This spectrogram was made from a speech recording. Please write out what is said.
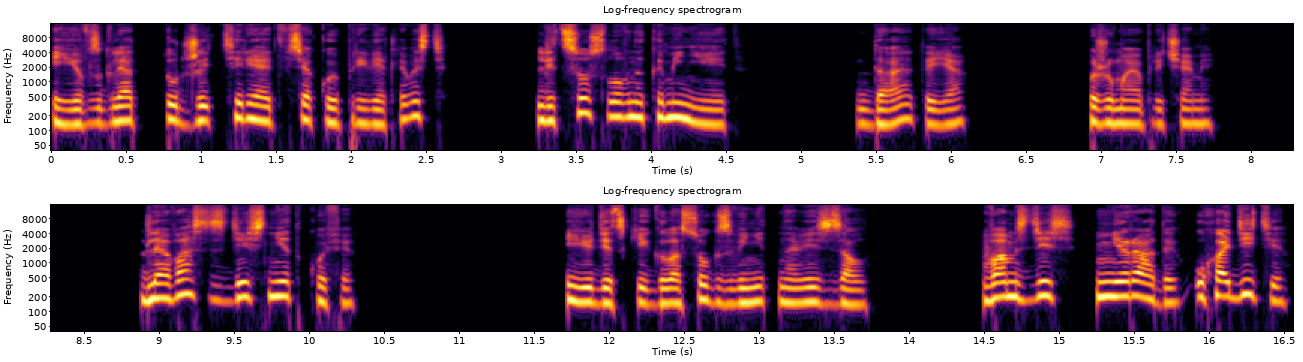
Ее взгляд тут же теряет всякую приветливость, лицо словно каменеет. Да, это я. Пожимаю плечами. Для вас здесь нет кофе. Ее детский голосок звенит на весь зал. Вам здесь не рады, уходите.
